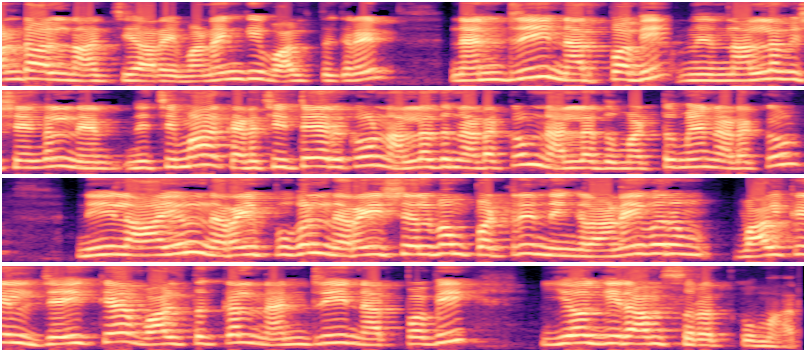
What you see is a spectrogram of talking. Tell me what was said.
ஆண்டாள் நாச்சியாரை வணங்கி வாழ்த்துகிறேன். நன்றி நற்பவி. நி- நல்ல விஷயங்கள் நி- நிச்சயமா கிடைச்சிட்டே இருக்கும். நல்லது நடக்கும் நல்லது மட்டுமே நடக்கும். நீலாயுள் நிறை புகழ் நிறை செல்வம் பற்றி நீங்கள் அனைவரும் வாழ்க்கையில் ஜெயிக்க வாழ்த்துக்கள். நன்றி நற்பவி. யோகிராம் சுரத்குமார்.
